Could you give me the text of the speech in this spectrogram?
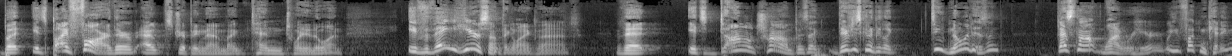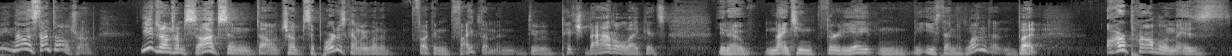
But it's by far they're outstripping them by 10, 20 to 1 if they hear something like that, that it's Donald Trump, it's like they're just going to be like, dude, no, it isn't. That's not why we're here. Are you fucking kidding me? No, it's not Donald Trump. Yeah, Donald Trump sucks, and Donald Trump supporters come. We want to fucking fight them and do a pitched battle like it's, you know, 1938 in the East End of London. But our problem is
